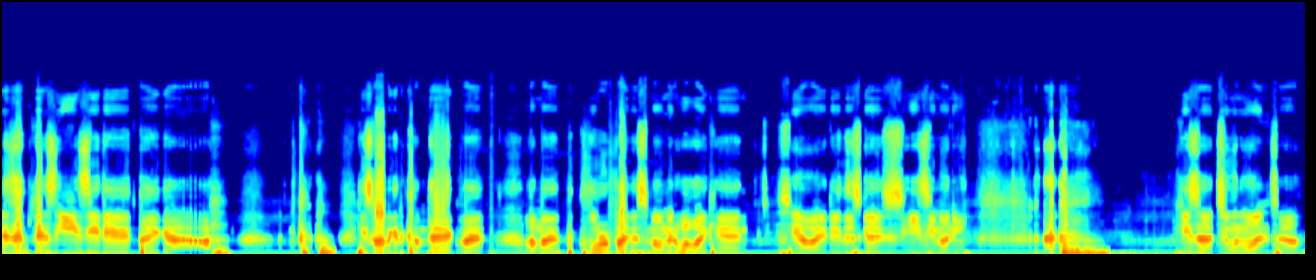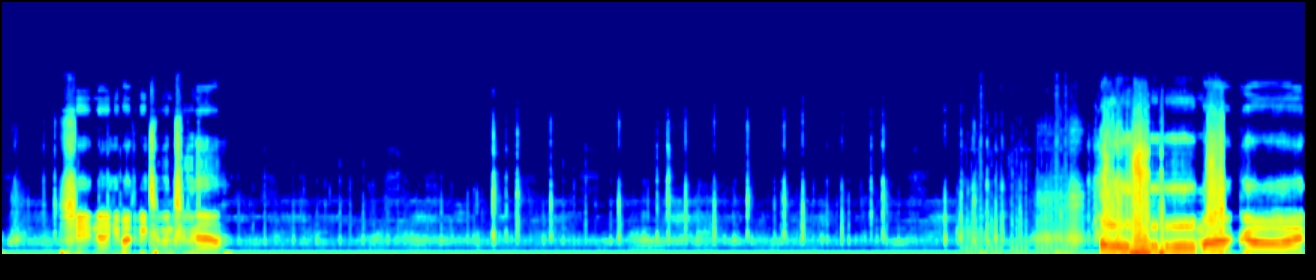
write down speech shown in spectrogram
Is it this easy, dude? Like, uh, he's probably gonna come back, but I'm gonna glorify this moment while I can. See how I do this, guys? Easy money. he's uh two and one, so shit. Now he's about to be two and two now. Oh, oh my god.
